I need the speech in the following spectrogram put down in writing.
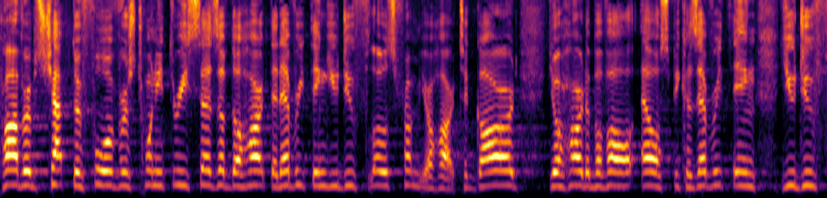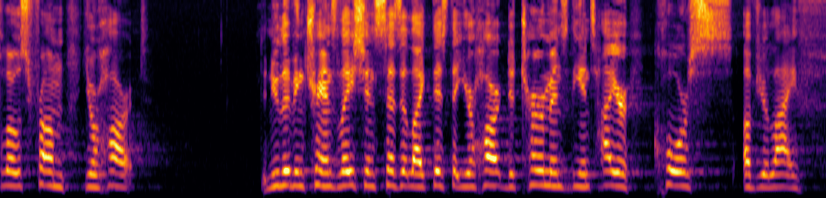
Proverbs chapter 4, verse 23 says of the heart that everything you do flows from your heart. To guard your heart above all else, because everything you do flows from your heart. The New Living Translation says it like this that your heart determines the entire course of your life.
